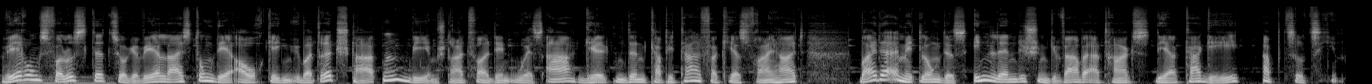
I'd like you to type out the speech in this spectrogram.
Währungsverluste zur Gewährleistung der auch gegenüber Drittstaaten, wie im Streitfall den USA, geltenden Kapitalverkehrsfreiheit bei der Ermittlung des inländischen Gewerbeertrags der KG abzuziehen.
